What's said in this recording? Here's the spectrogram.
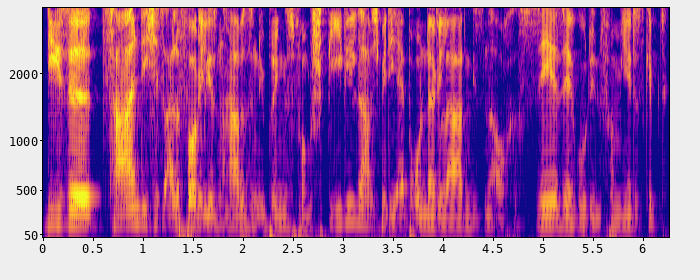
diese Zahlen, die ich jetzt alle vorgelesen habe, sind übrigens vom Spiegel. Da habe ich mir die App runtergeladen. Die sind auch sehr, sehr gut informiert. Es gibt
